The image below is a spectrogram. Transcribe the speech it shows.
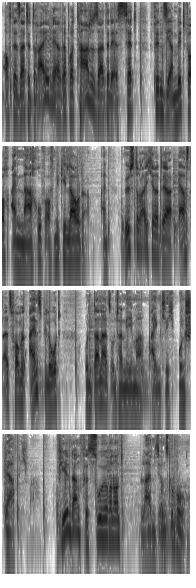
Auf der Seite 3 der Reportageseite der SZ finden Sie am Mittwoch einen Nachruf auf Niki Lauda, ein Österreicher, der erst als Formel-1-Pilot und dann als Unternehmer eigentlich unsterblich war. Vielen Dank fürs Zuhören und bleiben Sie uns gewogen.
